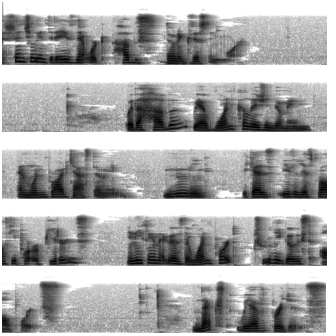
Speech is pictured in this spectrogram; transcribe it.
essentially in today's network, hubs don't exist anymore. With a hub, we have one collision domain and one broadcast domain, meaning because these are just multi-port repeaters, anything that goes to one port truly goes to all ports. Next, we have bridges.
